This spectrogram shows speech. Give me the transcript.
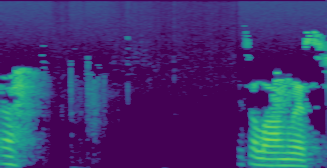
Ugh. It's a long list.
